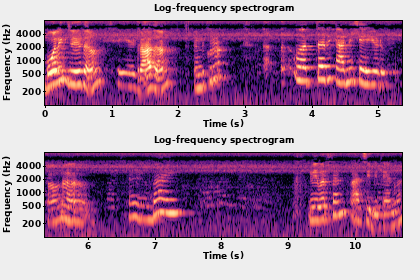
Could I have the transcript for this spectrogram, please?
బౌలింగ్ చేయదా. రాదా? ఎందుకురా? వస్తుంది కానీ చేయడు. అవునా? బాయ్. నువ్వెవరు ఫ్యాన్? ఆర్సీబీ ఫ్యాన్ వా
